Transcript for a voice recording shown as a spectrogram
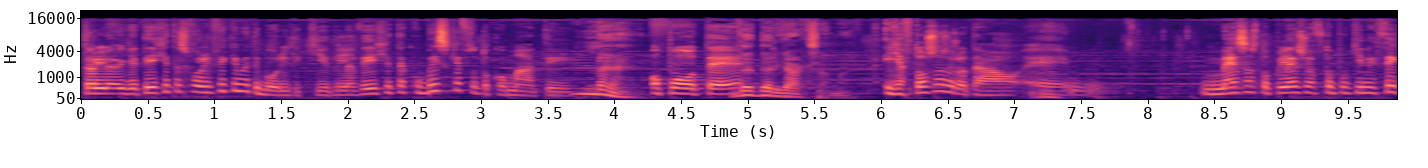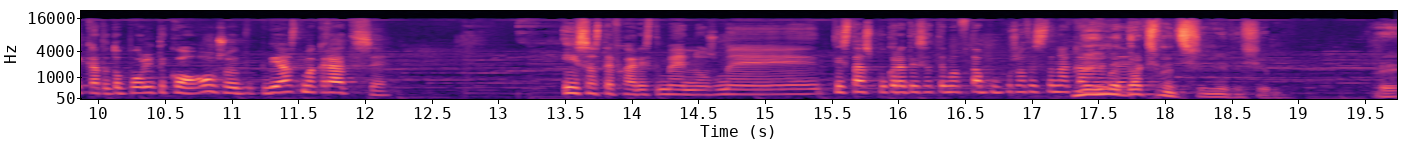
Το λέω γιατί έχετε ασχοληθεί και με την πολιτική, δηλαδή έχετε ακουμπήσει και αυτό το κομμάτι. Ναι, Οπότε, δεν ταιριάξαμε. γι' αυτό σας ρωτάω, ε, μέσα στο πλαίσιο αυτό που κινηθήκατε, το πολιτικό, όσο διάστημα κράτησε, είσαστε ευχαριστημένος με τη στάση που κρατήσατε με αυτά που προσπαθήσατε να Ναι, κάνετε; είμαι εντάξει με τη συνείδησή μου. Ε,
